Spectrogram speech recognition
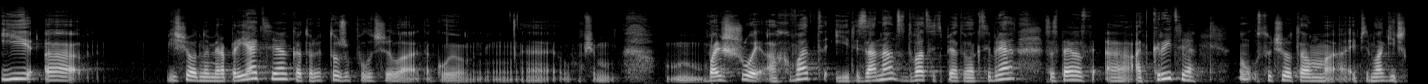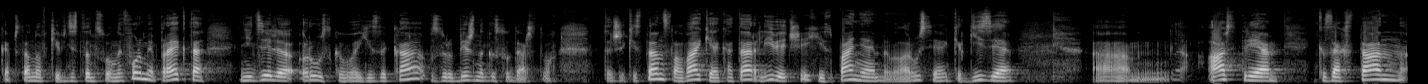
И э, еще одно мероприятие, которое тоже получило такой, э, в общем, большой охват и резонанс. 25 октября состоялось э, открытие, ну, с учетом эпидемиологической обстановки в дистанционной форме, проекта «Неделя русского языка в зарубежных государствах». Таджикистан, Словакия, Катар, Ливия, Чехия, Испания, Белоруссия, Киргизия, э, Австрия, Казахстан,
